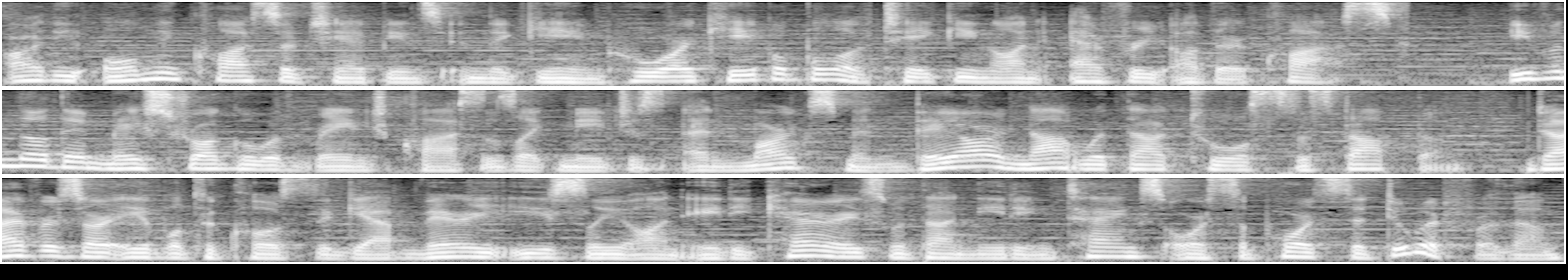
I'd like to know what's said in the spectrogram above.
are the only class of champions in the game who are capable of taking on every other class. Even though they may struggle with range classes like mages and marksmen, they are not without tools to stop them. Divers are able to close the gap very easily on AD carries without needing tanks or supports to do it for them,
